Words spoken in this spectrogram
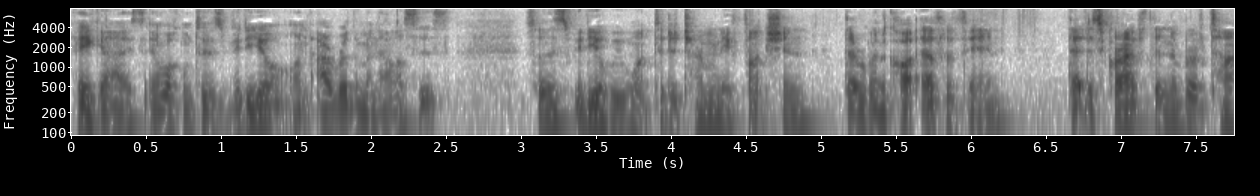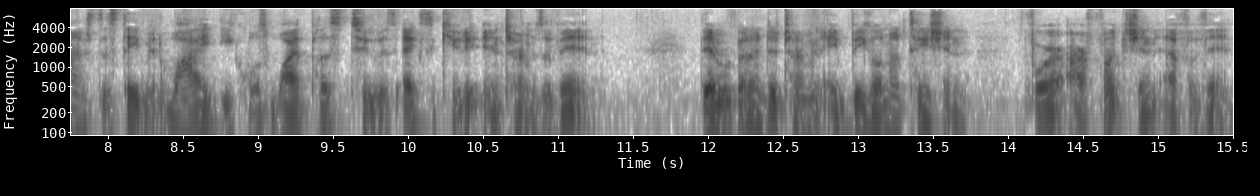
Hey guys, and welcome to this video on algorithm analysis. So in this video, we want to determine a function that we're going to call f of n that describes the number of times the statement y equals y plus 2 is executed in terms of n. Then we're going to determine a big O notation for our function f of n.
